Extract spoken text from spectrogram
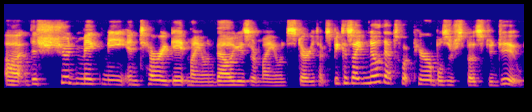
uh, this should make me interrogate my own values or my own stereotypes because i know that's what parables are supposed to do.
